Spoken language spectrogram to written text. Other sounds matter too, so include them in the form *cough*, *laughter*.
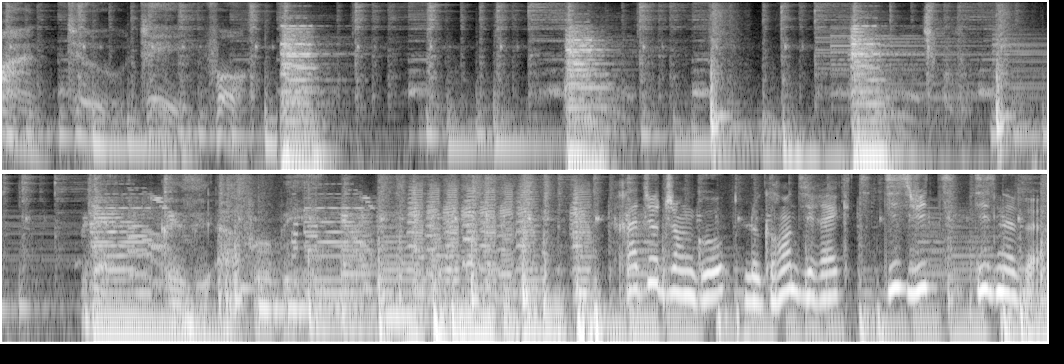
One, two, three, four. Crazy Afrobeat. Radio Django, le grand direct, 18-19h.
